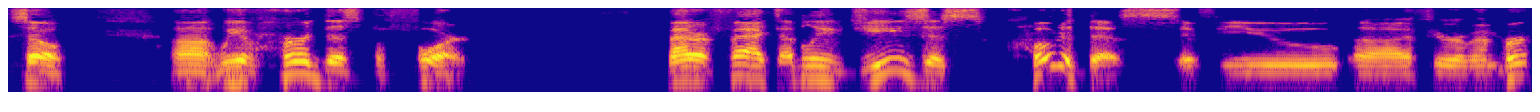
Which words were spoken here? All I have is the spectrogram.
So, uh, we have heard this before. Matter of fact, I believe Jesus quoted this, if you uh, if you remember.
